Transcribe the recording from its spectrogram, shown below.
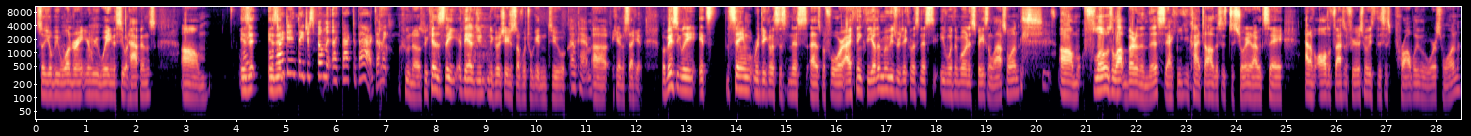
So you'll be wondering, you'll be waiting to see what happens. Um, is Why- it is well, why it didn't they just film it like back to back? That make who knows because they they had to do negotiation stuff, which we'll get into okay. uh, here in a second. But basically, it's the same ridiculousness as before. I think the other movie's ridiculousness, even with them going to space in the last one, um, flows a lot better than this. Like, you can kind of tell how this is disjointed. I would say, out of all the Fast and Furious movies, this is probably the worst one.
